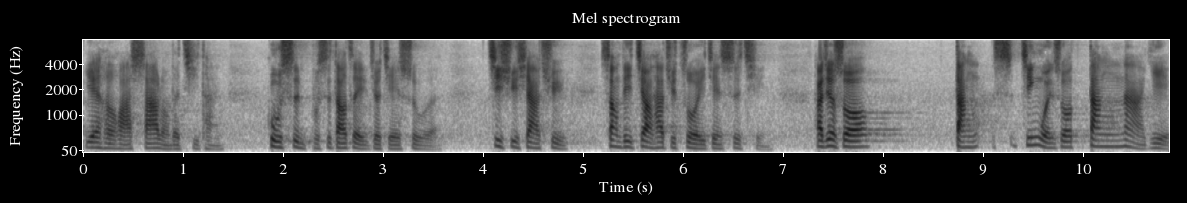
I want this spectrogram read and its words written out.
耶和华沙龙的祭坛，故事不是到这里就结束了，继续下去。上帝叫他去做一件事情，他就说：当经文说当那夜，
